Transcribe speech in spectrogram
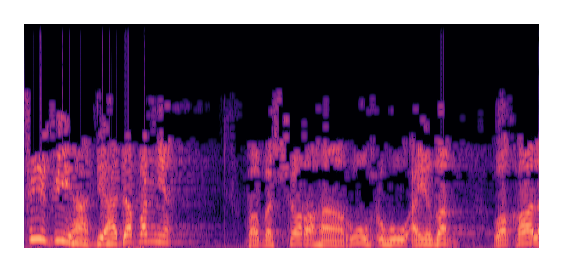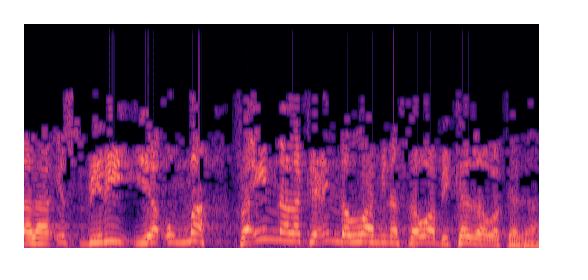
Fifiha di hadapannya. Fabasyaraha ruhuhu aydan. Wa qala la isbiri ya ummah. Fa inna laki inda Allah minas thawabi kaza wa kaza.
